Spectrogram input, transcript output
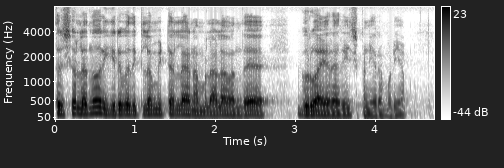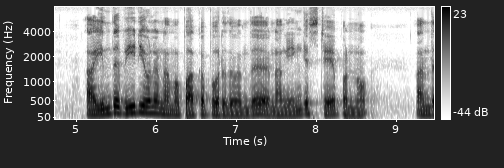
திருச்சூர்லேருந்து ஒரு இருபது கிலோமீட்டரில் நம்மளால் வந்து குருவாயூரை ரீச் பண்ணிட முடியும். இந்த வீடியோவில் நாம் பார்க்க போகிறது வந்து நாங்கள் எங்கே ஸ்டே பண்ணோம் அந்த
